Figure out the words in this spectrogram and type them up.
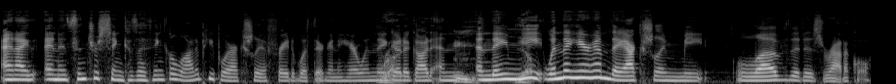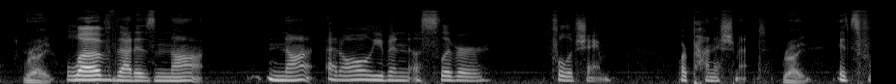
And I and it's interesting because I think a lot of people are actually afraid of what they're going to hear when they go to God, and and they meet when they hear Him, they actually meet love that is radical Right. love that is not not at all even a sliver full of shame or punishment Right. it's f-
